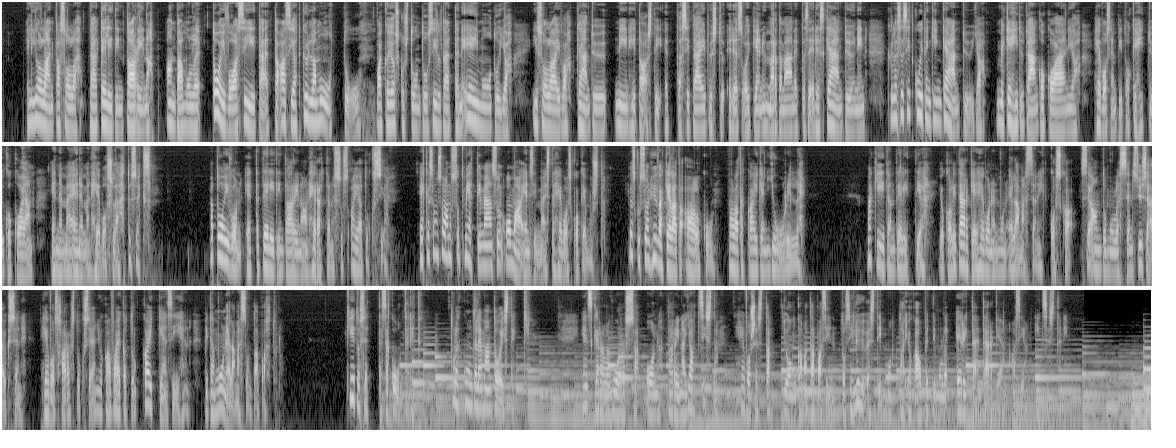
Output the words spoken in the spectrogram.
Eli jollain tasolla tämä Telitin tarina antaa mulle toivoa siitä, että asiat kyllä muuttuu, vaikka joskus tuntuu siltä, että ne ei muutu ja iso laiva kääntyy niin hitaasti, että sitä ei pysty edes oikein ymmärtämään, että se edes kääntyy, niin kyllä se sitten kuitenkin kääntyy ja me kehitytään koko ajan ja hevosenpito kehittyy koko ajan enemmän ja enemmän hevoslähtöiseksi. Mä toivon, että Telitin tarina on herättänyt sus ajatuksia. Ehkä se on saanut sut miettimään sun omaa ensimmäistä hevoskokemusta. Joskus on hyvä kelata alkuun, palata kaiken juurille. Mä kiitän Telittiä, joka oli tärkeä hevonen mun elämässäni, koska se antoi mulle sen sysäyksen hevosharrastukseen, joka on vaikuttanut kaikkeen siihen, mitä mun elämässä on tapahtunut. Kiitos, että sä kuuntelit. Tule kuuntelemaan toistekin. Ensi kerralla vuorossa on tarina Jatsista, hevosesta, jonka mä tapasin tosi lyhyesti, mutta joka opetti mulle erittäin tärkeän asian itsestäni. thank you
